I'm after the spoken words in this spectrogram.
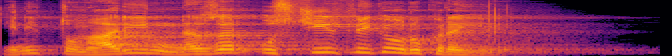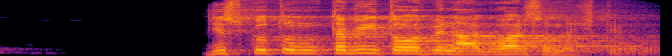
یعنی تمہاری نظر اس چیز پہ کیوں رک رہی ہے؟ جس کو تم طبی طور پہ ناگوار سمجھتے ہو۔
